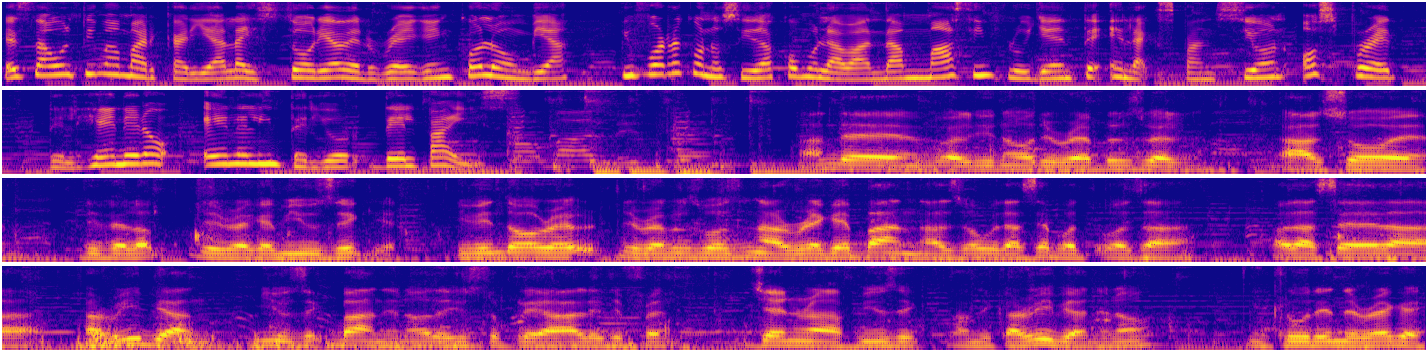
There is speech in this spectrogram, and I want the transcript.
Esta última marcaría la historia del reggae en Colombia y fue reconocida como la banda más influyente en la expansión o spread del género en el interior del país. And uh, well, you know, the Rebels well also uh, developed the reggae music. Even though Re the Rebels wasn't a reggae band, as I would have said, but was a I would have said a Caribbean music band. You know, they used to play all the different genre of music from the Caribbean. You know, including the reggae.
